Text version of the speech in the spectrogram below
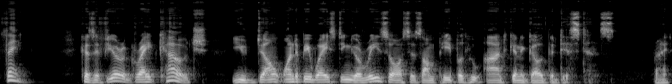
thing. Because if you're a great coach, you don't want to be wasting your resources on people who aren't going to go the distance, right?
